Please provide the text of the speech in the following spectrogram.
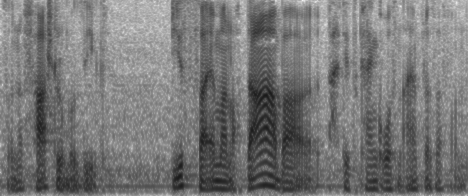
so eine Fahrstuhlmusik. Die ist zwar immer noch da, aber hat jetzt keinen großen Einfluss auf uns.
